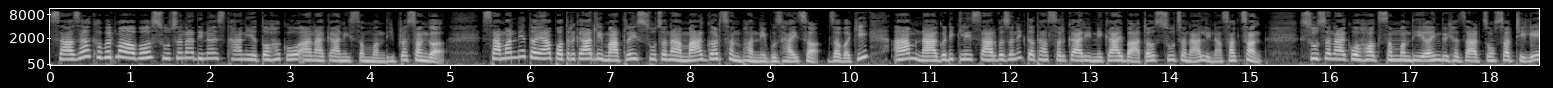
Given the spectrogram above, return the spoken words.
साझा खबरमा अब सूचना दिन स्थानीय तहको आनाकानी सम्बन्धी प्रसंग। सामान्यतया पत्रकारले मात्रै सूचना माग गर्छन् भन्ने बुझाइ छ जबकि आम नागरिकले सार्वजनिक तथा सरकारी निकायबाट सूचना लिन सक्छन्। सूचनाको हक सम्बन्धी ऐन दुई हजार चौसठीले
